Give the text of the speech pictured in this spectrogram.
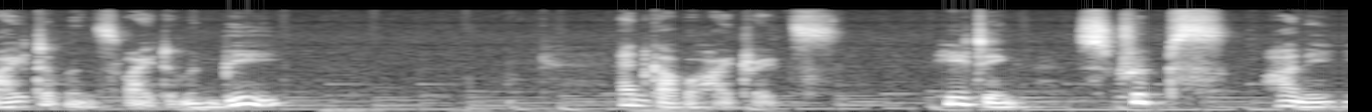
vitamins, vitamin B, and carbohydrates. Heating strips honey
